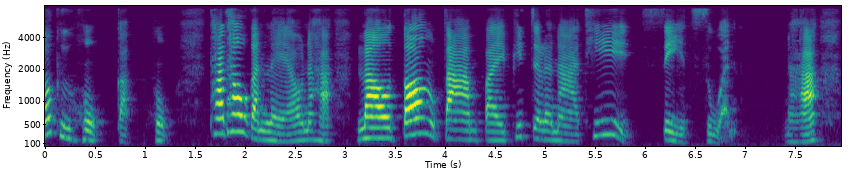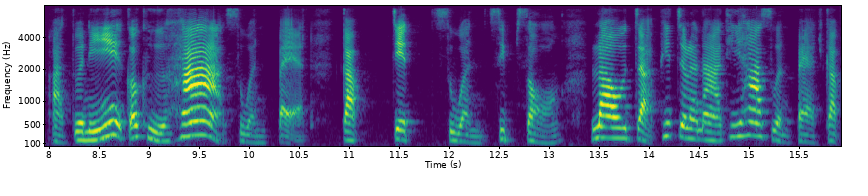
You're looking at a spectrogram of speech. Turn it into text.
ก็คือ 6 กับ 6 ถ้าเท่ากันแล้วนะคะเราต้องตามไปพิจารณาที่เศษส่วนนะคะะตัวนี้ก็คือ 5 ส่วน 8 กับ 7 ส่วน 12 เราจะพิจารณาที่ 5 ส่วน 8 กับ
